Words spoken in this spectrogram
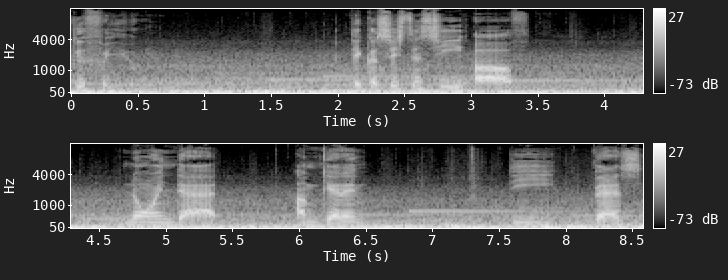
good for you. The consistency of knowing that I'm getting the best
